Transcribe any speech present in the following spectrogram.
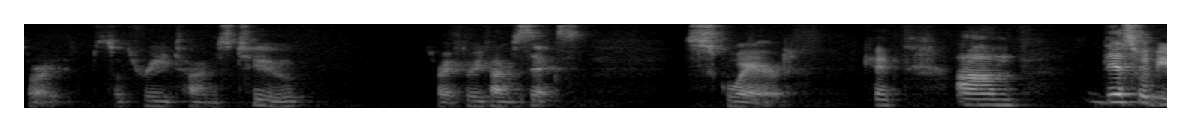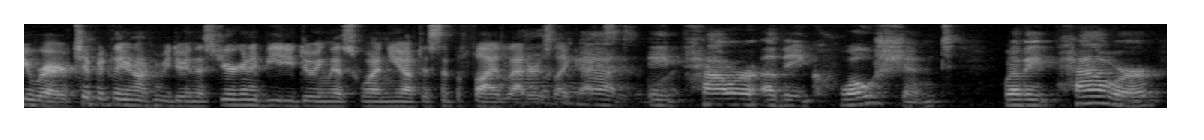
Sorry, so 3 times 2, sorry, 3 times 6 squared. Okay. Um, this would be rare. Typically, you're not going to be doing this. You're going to be doing this when you have to simplify letters like x's and a power of a quotient. We have a power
